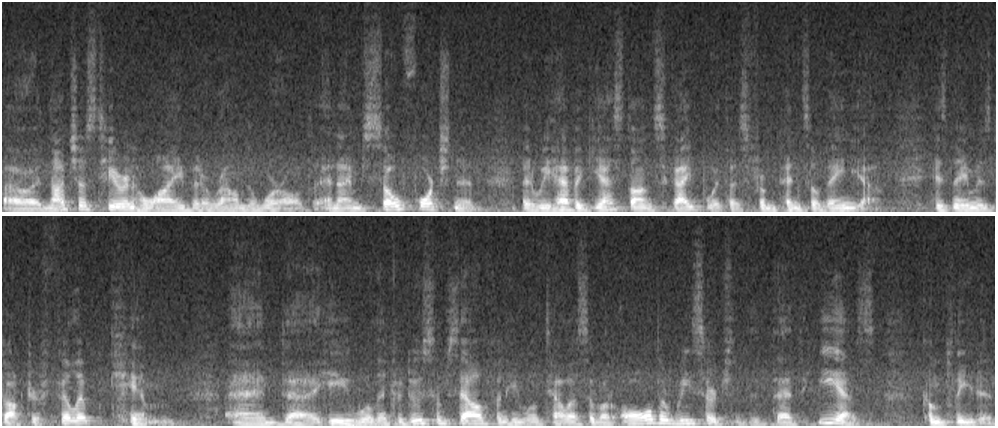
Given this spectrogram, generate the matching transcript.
uh, not just here in Hawaii, but around the world. And I'm so fortunate that we have a guest on Skype with us from Pennsylvania. His name is Dr. Philip Kim. And uh, he will introduce himself and he will tell us about all the research that, that he has completed,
